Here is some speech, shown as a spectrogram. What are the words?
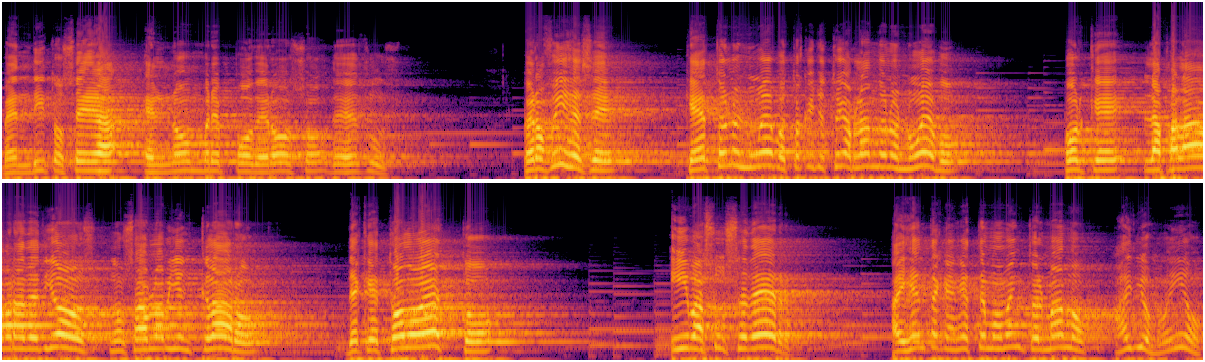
Bendito sea el nombre poderoso de Jesús. Pero fíjese que esto no es nuevo, esto que yo estoy hablando no es nuevo, porque la palabra de Dios nos habla bien claro de que todo esto iba a suceder. Hay gente que en este momento, hermano, ay Dios mío,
